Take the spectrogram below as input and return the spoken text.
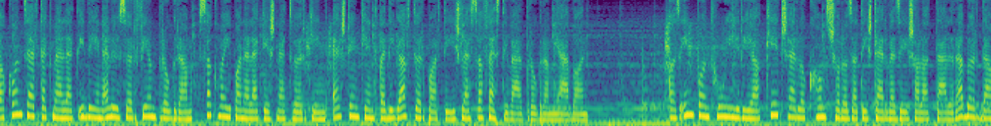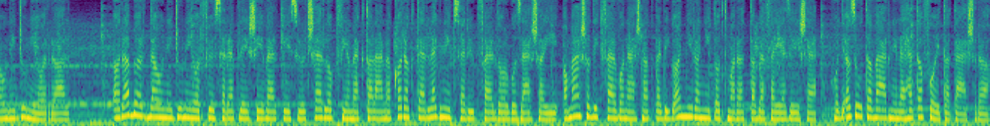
A koncertek mellett idén először filmprogram, szakmai panelek és networking, esténként pedig afterparty is lesz a fesztivál programjában. Az in.hu írja, két Sherlock Holmes sorozat is tervezés alatt áll Robert Downey Jr.-ral. A Robert Downey Jr. főszereplésével készült Sherlock filmek talán a karakter legnépszerűbb feldolgozásai, a második felvonásnak pedig annyira nyitott maradt a befejezése, hogy azóta várni lehet a folytatásra.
